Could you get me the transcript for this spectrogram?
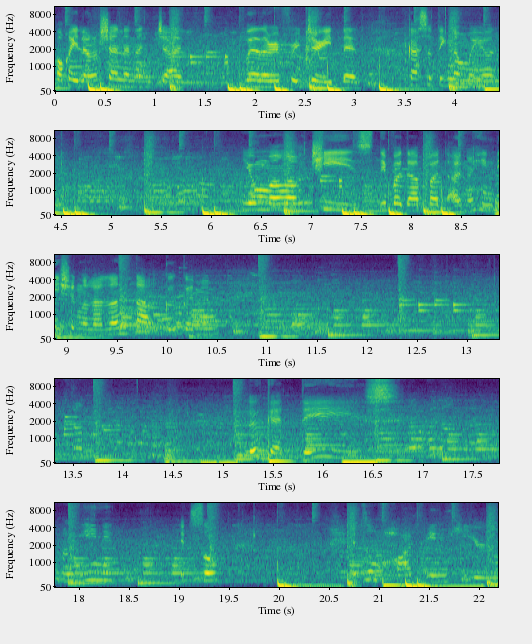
okay lang siya na nandyan. Well refrigerated. Kaso tingnan mo yun. Yung mga cheese, di ba dapat ano, hindi siya nalalanta, gaganon. Look at this. Ang init. It's so, it's so hot in here.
